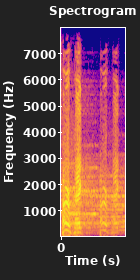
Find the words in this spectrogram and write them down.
Perfect. Perfect.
